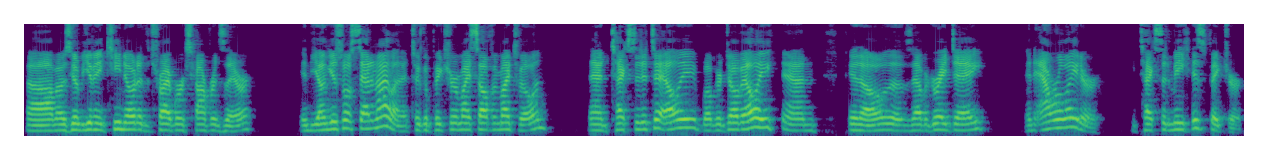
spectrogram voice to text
Um, I was going to be giving a keynote at the TriBergs conference there in the Young Israel Staten Island. I took a picture of myself in my tefillin and texted it to Ellie, Boker Tov Ellie, and, you know, have a great day. An hour later, he texted me his picture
